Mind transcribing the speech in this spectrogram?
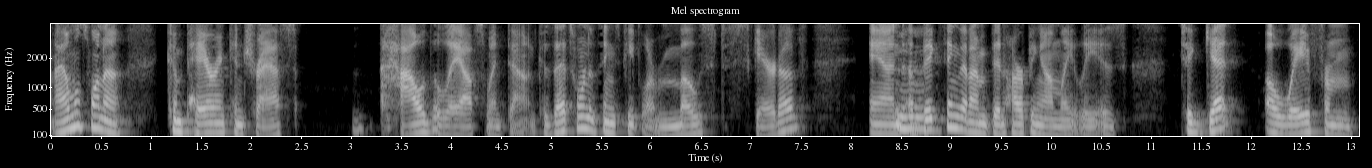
I almost want to compare and contrast how the layoffs went down because that's one of the things people are most scared of and mm-hmm. a big thing that I've been harping on lately is to get away from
